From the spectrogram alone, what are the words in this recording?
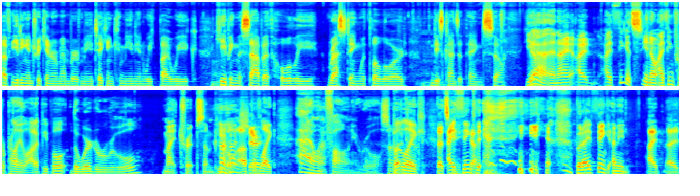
of eating and drinking in remember of me, taking communion week by week, mm. keeping the Sabbath holy, resting with the Lord, mm-hmm. these kinds of things. So Yeah, Yeah. and I, I I think it's you know I think for probably a lot of people the word rule might trip some people up Sure. of like ah, I don't want to follow any rules, Oh, but no like joke. That's I me, think yeah. that, Yeah. but I think I mean I, I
